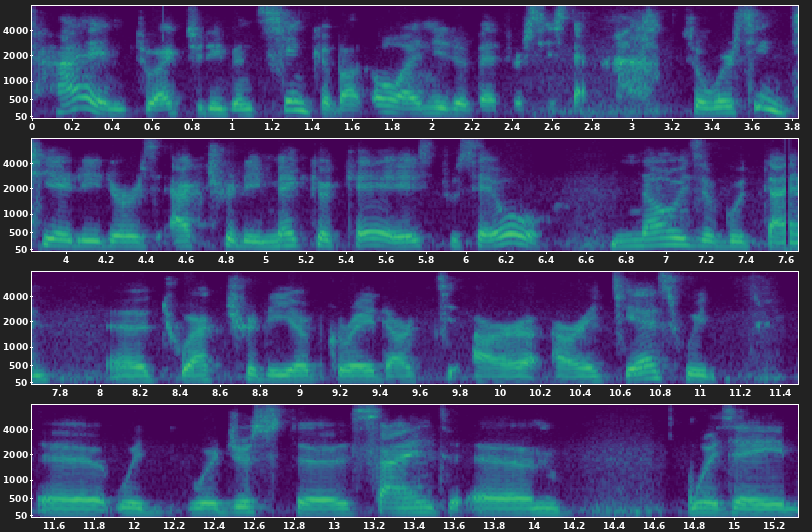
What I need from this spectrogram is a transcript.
time to actually even think about, oh, I need a better system. So we're seeing TA leaders actually make a case to say, oh, now is a good time uh, to actually upgrade our our, our ATS. We uh, we we just uh, signed. Um, with a,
